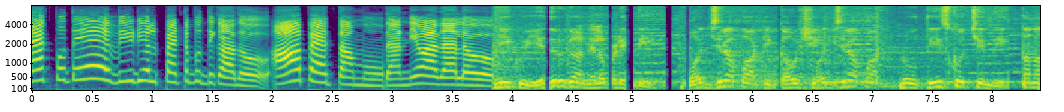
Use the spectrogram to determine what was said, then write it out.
లేకపోతే వీడియోలు పెట్టబుద్ధి కాదు. ఆపేస్తాము ధన్యవాదాలు. నీకు ఎదురుగా నిలబడింది వజ్రపాటి కౌశిక్. వజ్రపాటి. నువ్వు తీసుకొచ్చింది తన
